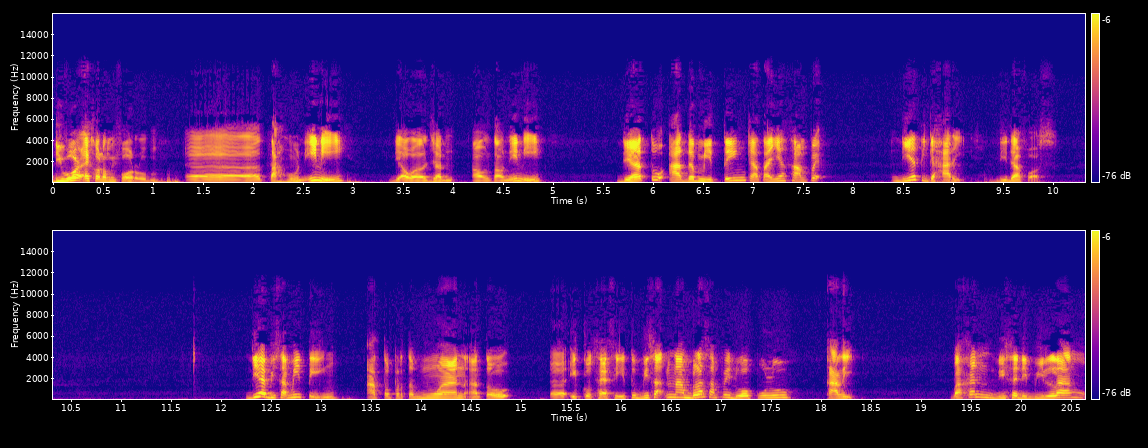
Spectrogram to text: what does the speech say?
di World Economic Forum uh, tahun ini di awal jan awal tahun ini dia tuh ada meeting katanya sampai dia tiga hari di Davos dia bisa meeting atau pertemuan atau uh, ikut sesi itu bisa 16 sampai 20 kali. Bahkan bisa dibilang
